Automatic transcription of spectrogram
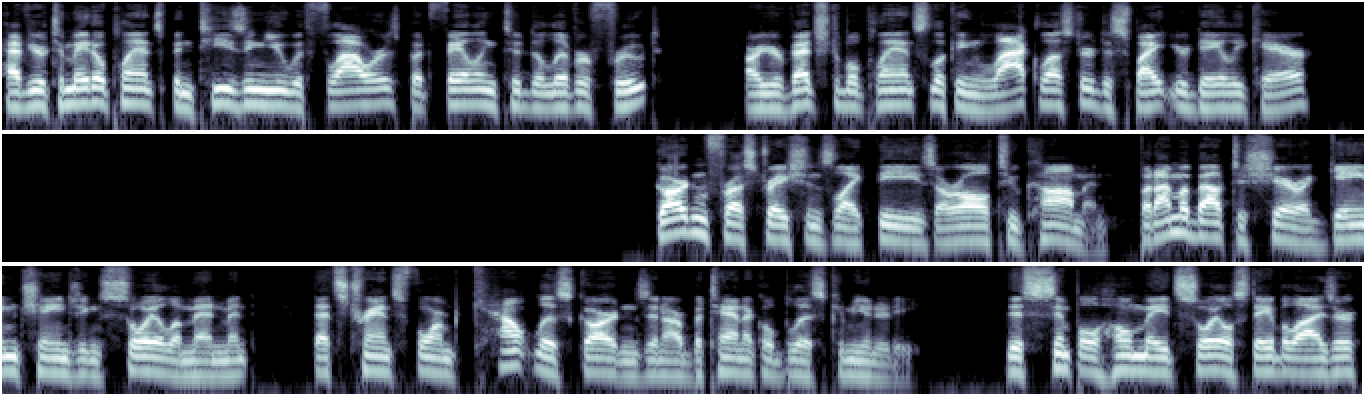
Have your tomato plants been teasing you with flowers but failing to deliver fruit? Are your vegetable plants looking lackluster despite your daily care? Garden frustrations like these are all too common, but I'm about to share a game-changing soil amendment that's transformed countless gardens in our Botanical Bliss community. This simple homemade soil stabilizer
